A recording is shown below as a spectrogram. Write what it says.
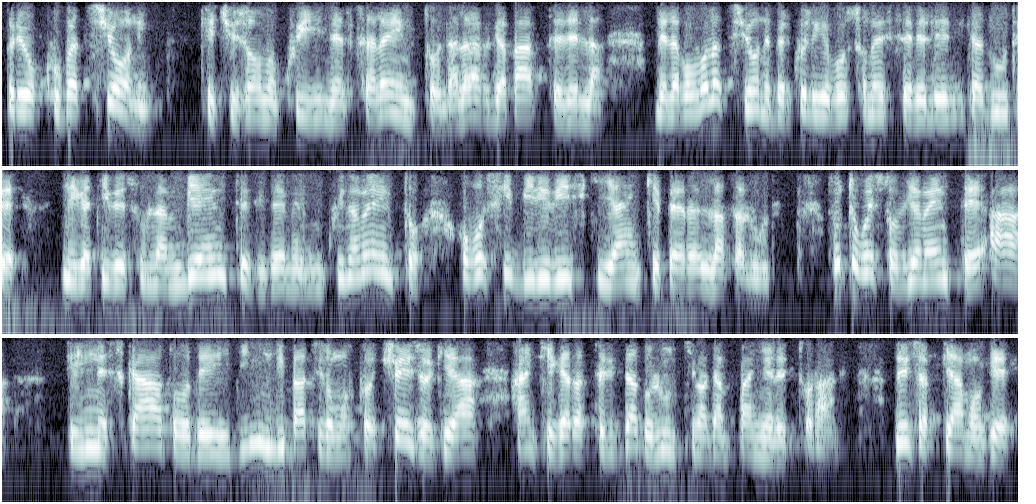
preoccupazioni che ci sono qui nel Salento da larga parte della della popolazione per quelle che possono essere le ricadute negative sull'ambiente, si teme l'inquinamento o possibili rischi anche per la salute. Tutto questo ovviamente ha innescato dei, un dibattito molto acceso che ha anche caratterizzato l'ultima campagna elettorale. Noi sappiamo che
